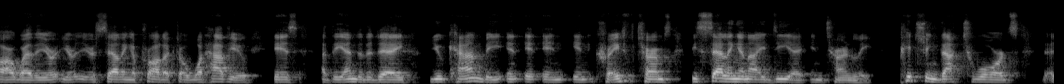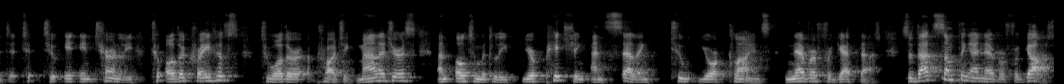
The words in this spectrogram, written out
or whether you're, you're, you're selling a product or what have you, is at the end of the day, you can be, in, in, in creative terms, be selling an idea internally pitching that towards uh, to, to, internally to other creatives to other project managers and ultimately you're pitching and selling to your clients never forget that so that's something i never forgot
